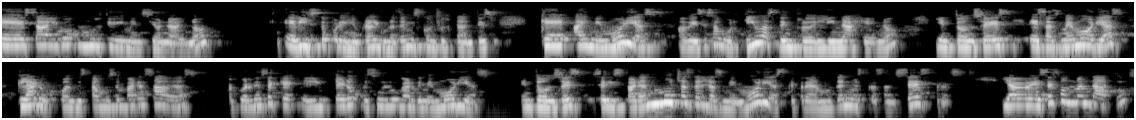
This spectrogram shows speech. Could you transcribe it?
es algo multidimensional, ¿no? He visto, por ejemplo, en algunos de mis consultantes que hay memorias a veces abortivas dentro del linaje, ¿no? Y entonces esas memorias, claro, cuando estamos embarazadas, acuérdense que el útero es un lugar de memorias, entonces se disparan muchas de las memorias que traemos de nuestras ancestras y a veces son mandatos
